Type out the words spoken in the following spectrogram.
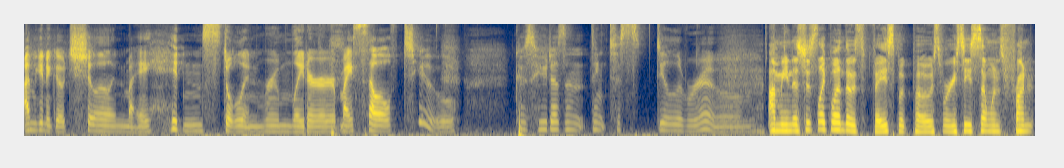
I'm gonna go chill in my hidden stolen room later myself too. Cause who doesn't think to steal a room? I mean, it's just like one of those Facebook posts where you see someone's front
